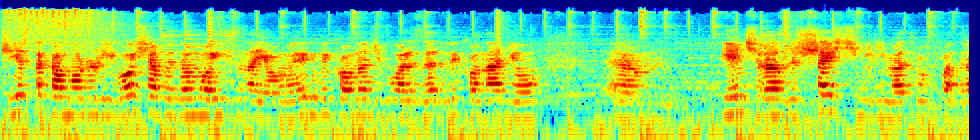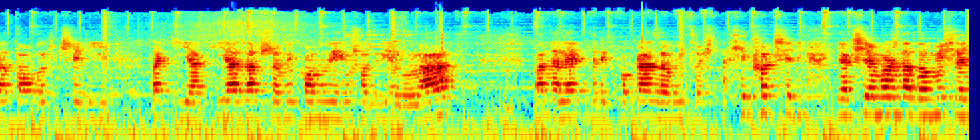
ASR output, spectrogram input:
czy jest taka możliwość, aby do moich znajomych wykonać w wykonaniu 5 razy 6 mm kwadratowych, czyli taki jak ja zawsze wykonuję już od wielu lat. Pan elektryk pokazał mi coś takiego, czyli jak się można domyśleć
